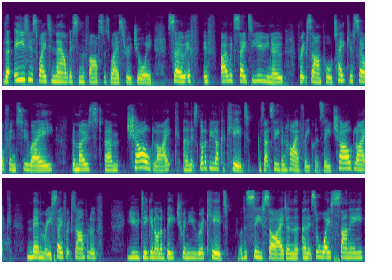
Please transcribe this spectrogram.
The easiest way to nail this and the fastest way is through joy. So if if I would say to you, you know, for example, take yourself into a the most um, childlike, and it's got to be like a kid because that's even higher frequency, childlike memory. Say, for example, of you digging on a beach when you were a kid, or the seaside, and the, and it's always sunny.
